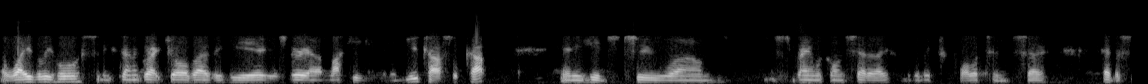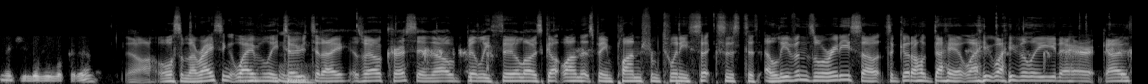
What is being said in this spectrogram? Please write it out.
a Waverley horse, and he's done a great job over here. He was very unlucky in the Newcastle Cup, and he heads to um, Randwick on Saturday for the Metropolitan. So have a sneaky little look at him. Oh, awesome. They're racing at Waverley too hmm. today as well, Chris. And old Billy Thurlow's got one that's been plunged from 26s to 11s already. So it's a good old day at Waverley. You know how it goes.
